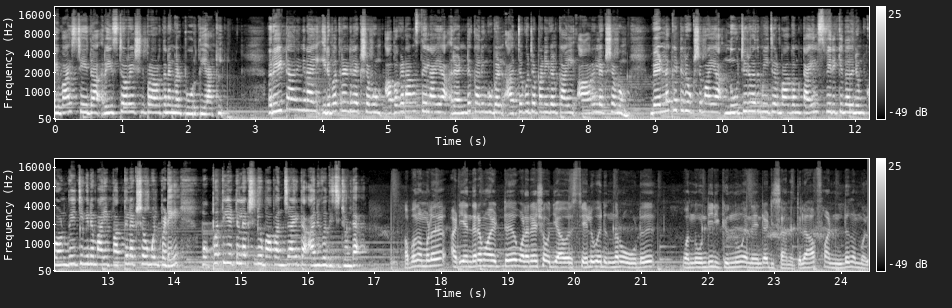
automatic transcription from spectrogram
റിവൈസ് ചെയ്ത റീസ്റ്റോറേഷൻ പ്രവർത്തനങ്ങൾ പൂർത്തിയാക്കി. റീടാറിംഗിനായി ഇരുപത്തിരണ്ട് ലക്ഷവും അപകടാവസ്ഥയിലായ രണ്ട് കലുങ്കുകൾ അറ്റകുറ്റപ്പണികൾക്കായി ആറ് ലക്ഷവും വെള്ളക്കെട്ട് രൂക്ഷമായ നൂറ്റി ഇരുപത് മീറ്റർ ഭാഗം ടൈൽസ് വിരിക്കുന്നതിനും കോൺക്രീറ്റിംഗിനുമായി പത്ത് ലക്ഷവും ഉൾപ്പെടെ മുപ്പത്തിയെട്ട് ലക്ഷം രൂപ പഞ്ചായത്ത് അനുവദിച്ചിട്ടുണ്ട്. അപ്പോൾ നമ്മൾ അടിയന്തരമായിട്ട് വളരെ ശോചാവസ്ഥയിൽ വരുന്ന റോഡ് വന്നുകൊണ്ടിരിക്കുന്നു എന്നതിന്റെ അടിസ്ഥാനത്തിൽ ആ ഫണ്ട് നമ്മൾ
